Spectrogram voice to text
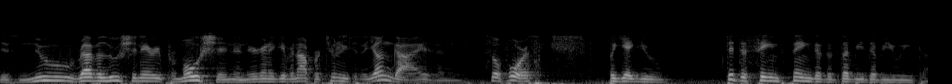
this new revolutionary promotion and you're going to give an opportunity to the young guys and so forth, but yet you did the same thing that the WWE does.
